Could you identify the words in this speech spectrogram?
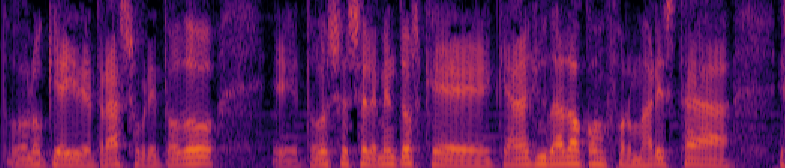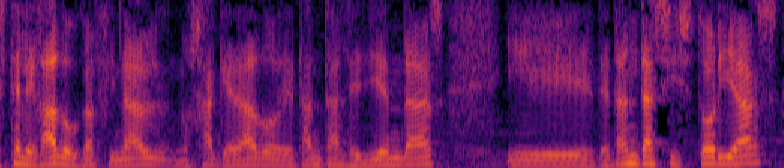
Todo lo que hay detrás, sobre todo eh, todos esos elementos que, que, han ayudado a conformar esta, este legado que al final nos ha quedado de tantas leyendas y de tantas historias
